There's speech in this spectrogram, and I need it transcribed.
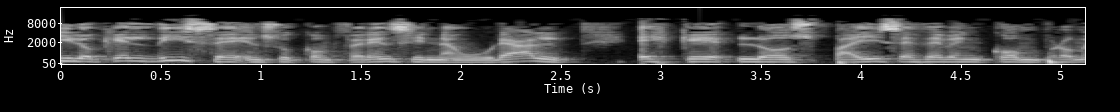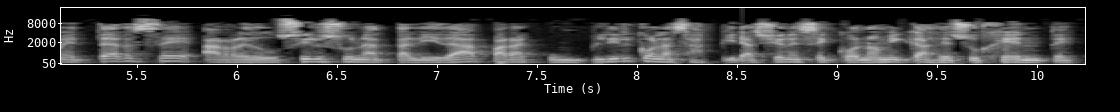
Y lo que él dice en su conferencia inaugural es que los países deben comprometerse a reducir su natalidad para cumplir con las aspiraciones económicas de su gente.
